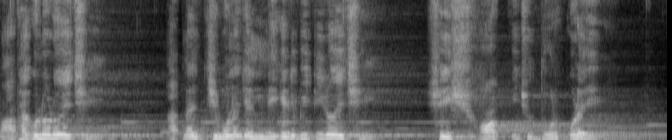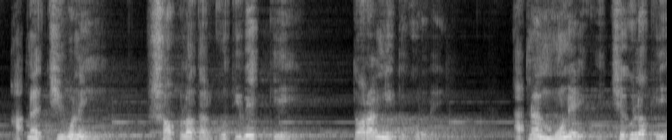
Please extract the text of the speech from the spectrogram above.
বাধাগুলো রয়েছে, আপনার জীবনে যে নেগেটিভিটি রয়েছে সেই সব কিছু দূর করে আপনার জীবনে সফলতার গতিবেগকে ত্বরান্বিত করবে। আপনার মনের ইচ্ছেগুলোকে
